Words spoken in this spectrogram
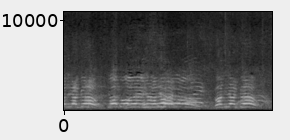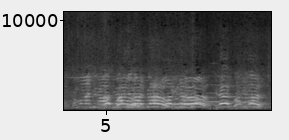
Dhinal, go! Go! Go Dhinal, go! Come on, Dhinal! Go Dhinal, go! Dhinal, go! Go Dhinal!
